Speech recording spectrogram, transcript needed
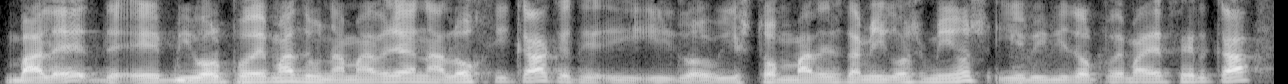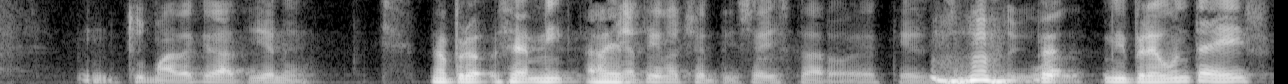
¿vale? De- eh, vivo el problema de una madre analógica que te- y, y lo he visto en madres de amigos míos y he vivido el problema de cerca. Tu madre que la tiene. No, pero, o sea, mi, a La ver, mía tiene 86, claro, ¿eh? que es igual. mi pregunta es,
